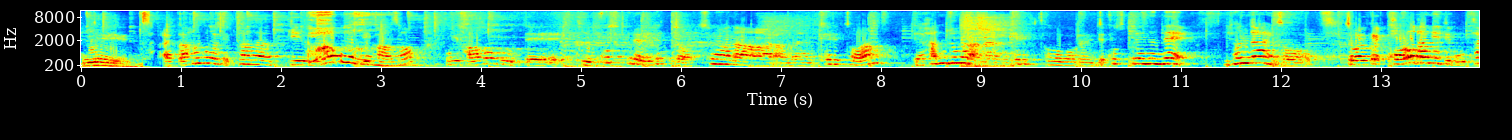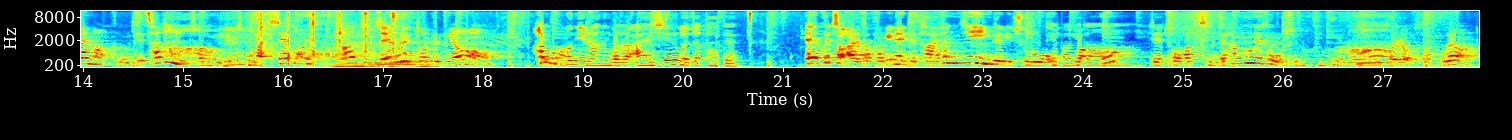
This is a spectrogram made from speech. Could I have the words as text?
이제 약간 한국을 대표하는 느낌으로 거기 가서 거기 가서도 이제 그 코스프레를 했죠. 송하나라는 캐릭터랑 이제 한조라는 캐릭터를 이제 코스프레 했는데 이 현장에서 제가 이렇게 걸어 다니지 못할 만큼 이제 사진 요청이 정말 세고 아주 세고 있거든요. 한국 분이라는 거를 아시는 거죠, 다들? 네, 그쵸. 알죠. 거기는 이제 다 현지인들이 주로 대박이다. 왔고, 이제 저같이 이제 한국에서 오신 분들은 별로 없었고요.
